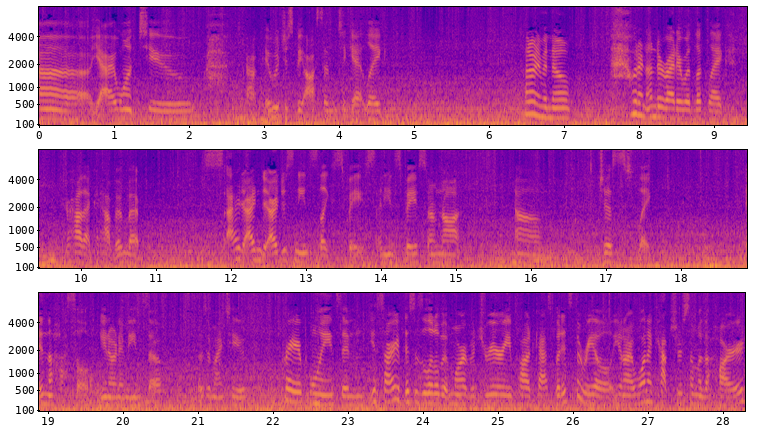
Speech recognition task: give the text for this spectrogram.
uh, yeah, I want to, God, it would just be awesome to get like, I don't even know what an underwriter would look like or how that could happen, but I, I, I just need like space. I need space so I'm not um, just like in the hustle. You know what I mean? So those are my two prayer points. And yeah, sorry if this is a little bit more of a dreary podcast, but it's the real. You know, I want to capture some of the hard.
